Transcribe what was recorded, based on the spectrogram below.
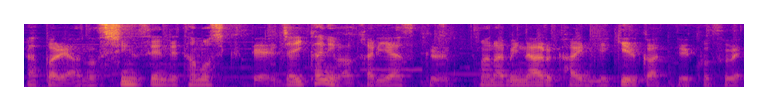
やっぱりあの新鮮で楽しくて、じゃあいかにわかりやすく学びのある会にできるかっていうことで、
